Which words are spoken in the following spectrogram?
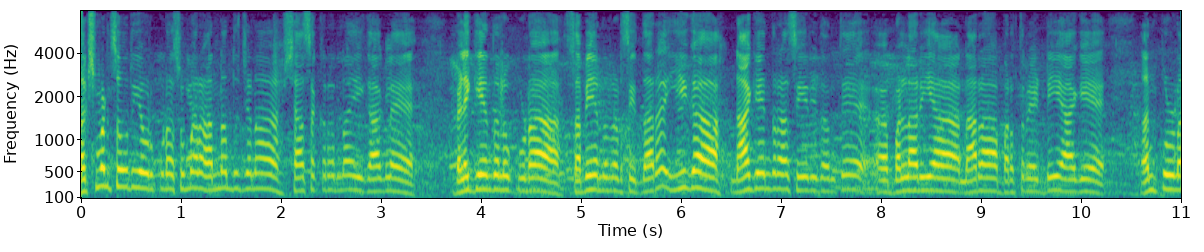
ಲಕ್ಷ್ಮಣ್ ಸವದಿ ಅವರು ಕೂಡ ಸುಮಾರು ಹನ್ನೊಂದು ಜನ ಶಾಸಕರನ್ನು ಈಗಾಗಲೇ ಬೆಳಗ್ಗೆಯಿಂದಲೂ ಕೂಡ ಸಭೆಯನ್ನು ನಡೆಸಿದ್ದಾರೆ. ಈಗ ನಾಗೇಂದ್ರ ಸೇರಿದಂತೆ ಬಳ್ಳಾರಿಯ ನಾರಾ ಭರತರೆಡ್ಡಿ ಹಾಗೆ ಅನ್ನಪೂರ್ಣ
